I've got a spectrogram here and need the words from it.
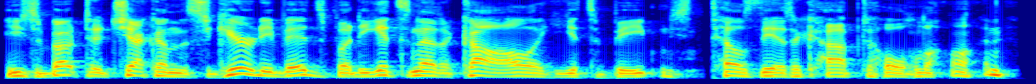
he's about to check on the security vids, but he gets another call, like he gets a beat, and he tells the other cop to hold on.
